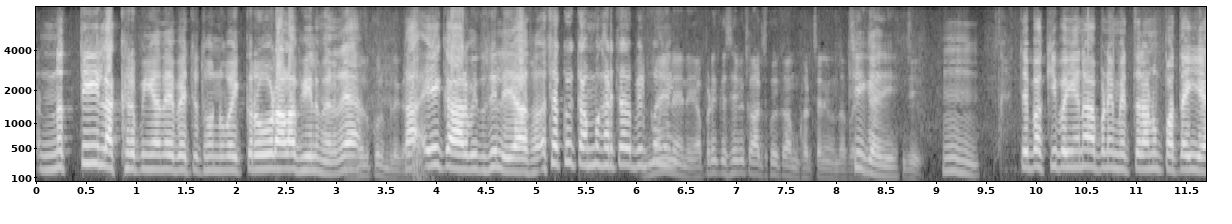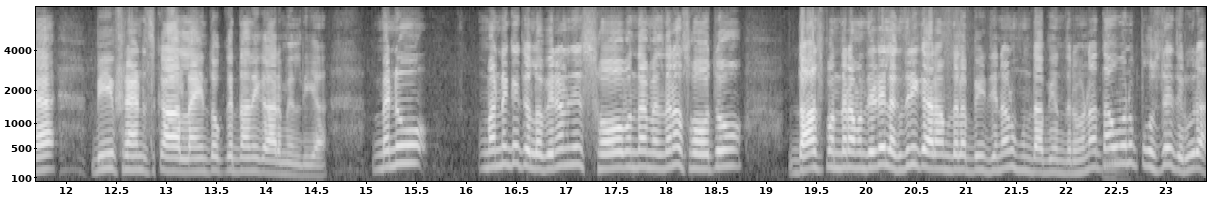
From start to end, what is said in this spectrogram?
29 ਲੱਖ ਰੁਪਈਆ ਦੇ ਵਿੱਚ ਤੁਹਾਨੂੰ ਬਾਈ ਕਰੋੜ ਵਾਲਾ ਫੀਲ ਮਿਲ ਰਿਹਾ। ਬਿਲਕੁਲ ਮਿਲੇਗਾ ਤਾਂ ਇਹ ਕਾਰ ਵੀ ਤੁਸੀਂ ਲਿਜਾ ਸਕਦੇ ਅੱਛਾ ਕੋਈ ਕੰਮ ਖਰਚਾ ਬਿਲਕੁਲ ਨਹੀਂ ਨਹੀਂ? ਨਹੀਂ ਆਪਣੀ ਕਿਸੇ ਵੀ ਕਾਰ 'ਚ ਕੋਈ ਕੰਮ ਖਰਚਾ ਨਹੀਂ ਹੁੰਦਾ ਭਾਈ ਠੀਕ ਹੈ ਜੀ। ਜੀ। ਹੂੰ ਹੂੰ। ਤੇ ਬਾਕੀ ਬਈ ਨਾ ਆਪਣੇ ਮਿੱਤਰਾਂ ਨੂੰ ਪਤਾ ਹੀ ਹੈ ਵੀ ਫਰੈਂਡਸ ਕਾਰ ਲਾਈਨ ਤੋਂ ਕਿੱਦਾਂ ਦੀ ਕਾਰ ਮਿਲਦੀ ਆ। ਮੈਨੂੰ ਮੰਨ ਕੇ ਚੱਲੋ ਵੀ ਇਹਨਾਂ ਨੂੰ ਜੇ 100 ਬੰਦਾ ਮਿਲਦਾ ਨਾ 100 ਚੋਂ 10 15 ਬੰਦੇ ਜਿਹੜੇ ਲਗਜ਼ਰੀ ਕਾਰਾਂ ਮਤਲਬ ਵੀ ਜਿਨ੍ਹਾਂ ਨੂੰ ਹੁੰਦਾ ਵੀ ਅੰਦਰ ਹੋਣਾ ਤਾਂ ਉਹ ਮੈਨੂੰ ਪੁੱਛਦੇ ਜ਼ਰੂਰ ਆ।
